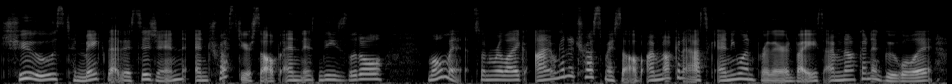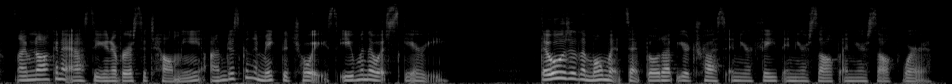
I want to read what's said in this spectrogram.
choose to make that decision and trust yourself. And these little moments when we're like, I'm going to trust myself. I'm not going to ask anyone for their advice. I'm not going to Google it. I'm not going to ask the universe to tell me. I'm just going to make the choice, even though it's scary. Those are the moments that build up your trust and your faith in yourself and your self worth.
